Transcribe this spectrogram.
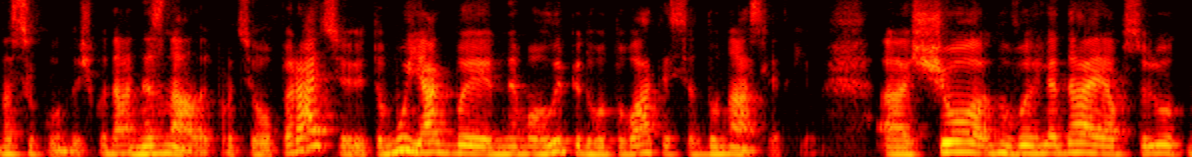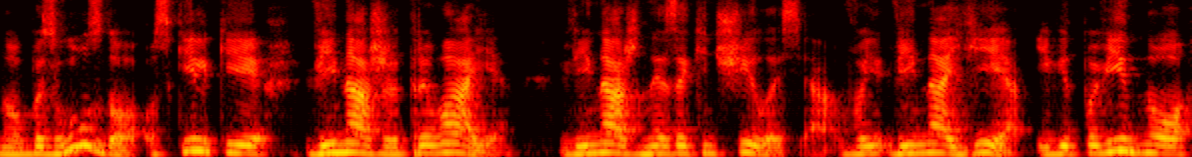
На секундочку, да не знали про цю операцію, і тому якби не могли підготуватися до наслідків, що ну виглядає абсолютно безглуздо, оскільки війна ж триває. Війна ж не закінчилася, війна є, і відповідно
